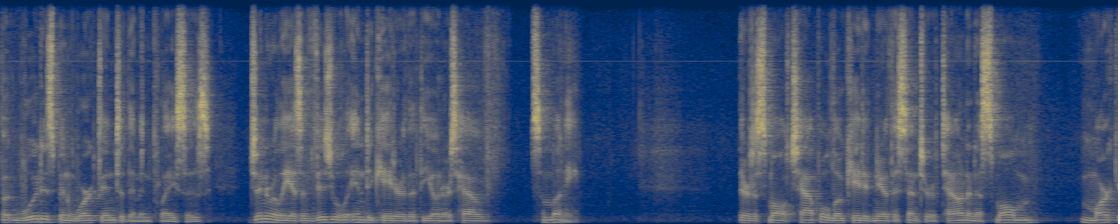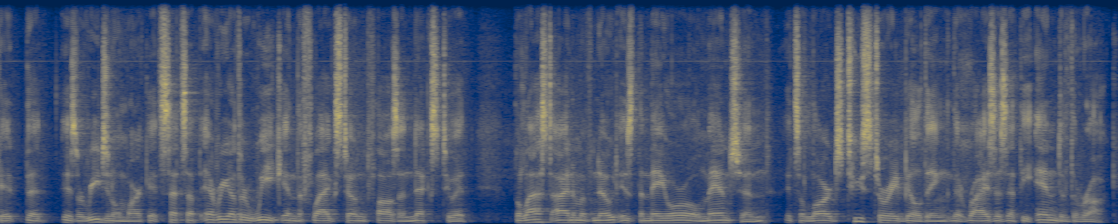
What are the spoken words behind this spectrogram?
but wood has been worked into them in places, generally as a visual indicator that the owners have some money. There's a small chapel located near the center of town, and a small market that is a regional market sets up every other week in the Flagstone Plaza next to it. The last item of note is the mayoral mansion. It's a large two story building that rises at the end of the rock.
